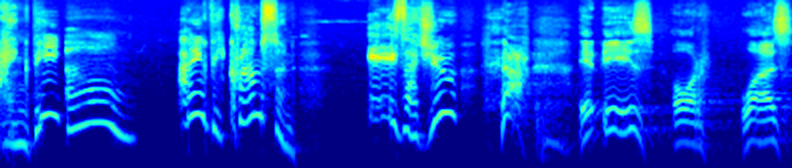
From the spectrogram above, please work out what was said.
Angby? Oh, Angby Cramson? Is that you? Ha! It is, or was.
